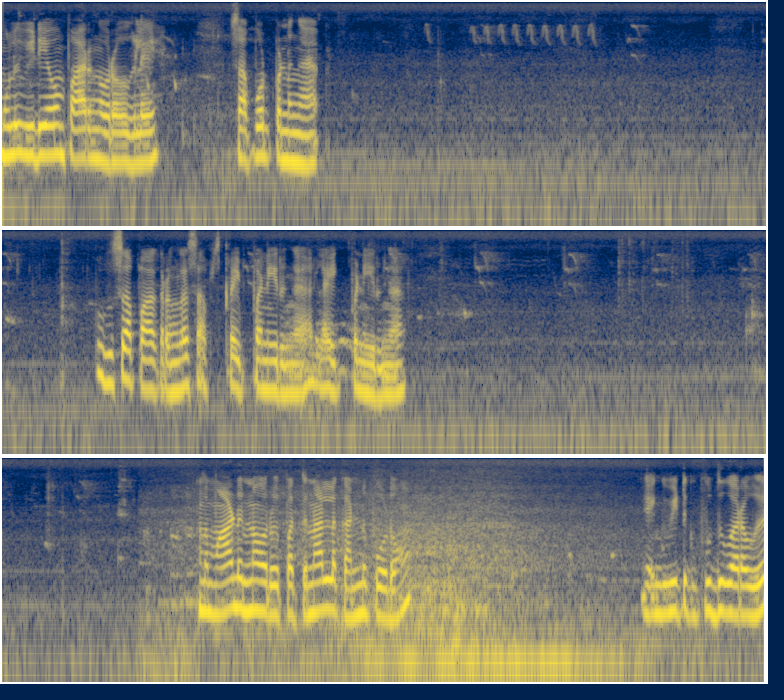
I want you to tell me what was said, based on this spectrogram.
முழு வீடியோவும் பாருங்கள் உறவுகளே. சப்போர்ட் பண்ணுங்கள் புதுசாக பார்க்குறவங்க சப்ஸ்கிரைப் பண்ணிடுங்க லைக் பண்ணிடுங்க இந்த மாடு இன்னும் ஒரு பத்து நாளில் கன்று போடும். எங்கள் வீட்டுக்கு புது வரவு.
